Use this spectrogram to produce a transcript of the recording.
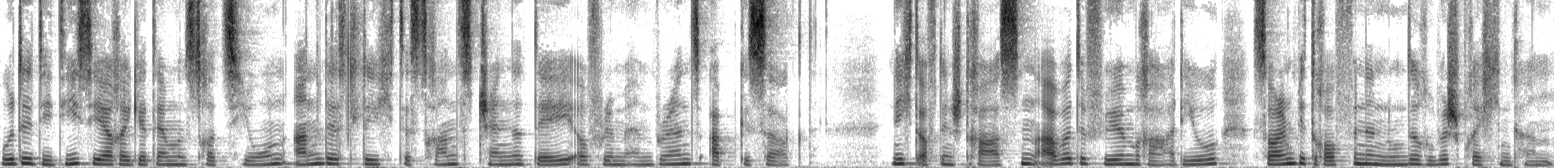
wurde die diesjährige Demonstration anlässlich des Transgender Day of Remembrance abgesagt. Nicht auf den Straßen, aber dafür im Radio sollen Betroffene nun darüber sprechen können.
